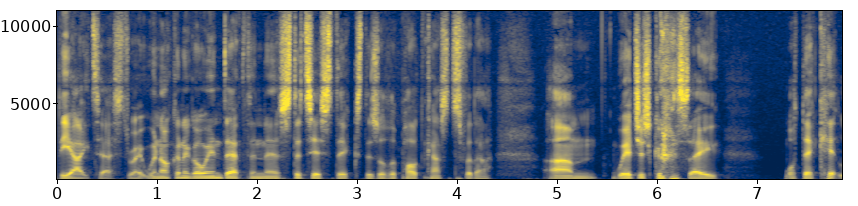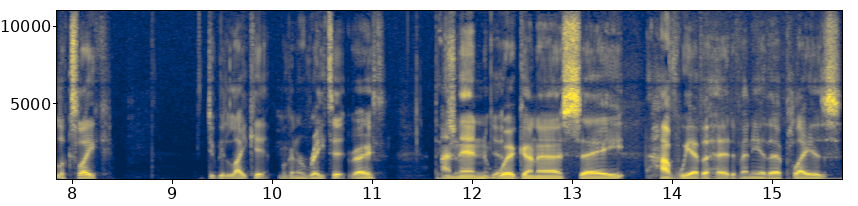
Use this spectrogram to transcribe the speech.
the eye test. Right? We're not gonna go in depth in the statistics. There's other podcasts for that. Um, we're just gonna say what their kit looks like. Do we like it? We're gonna rate it, right? and so, then yeah. we're gonna say, have we ever heard of any of their players?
